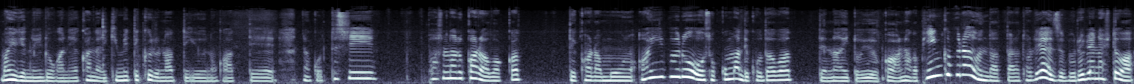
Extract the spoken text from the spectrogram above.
眉毛の色がねかなり決めてくるなっていうのがあってなんか私パーソナルカラー分かってからもうアイブロウをそこまでこだわってないというかなんかピンクブラウンだったらとりあえずブルベの人は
